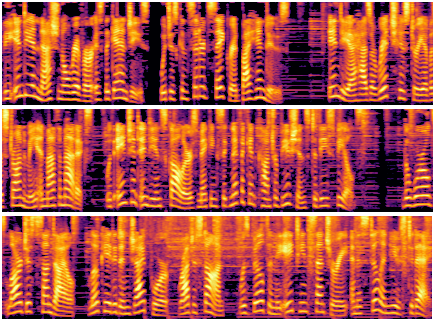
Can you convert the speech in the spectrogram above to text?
The Indian national river is the Ganges, which is considered sacred by Hindus. India has a rich history of astronomy and mathematics, with ancient Indian scholars making significant contributions to these fields. The world's largest sundial, located in Jaipur, Rajasthan, was built in the 18th century and is still in use today.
